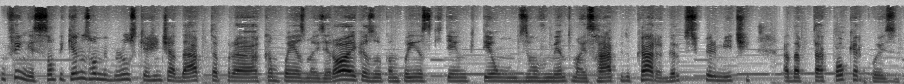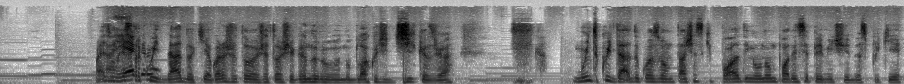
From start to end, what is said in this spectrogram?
Enfim, esses são pequenos homebrews que a gente adapta para campanhas mais heróicas ou campanhas que tenham que ter um desenvolvimento mais rápido. Cara, GURPS te permite adaptar qualquer coisa. Mais um regra... extra cuidado aqui, agora já tô, já tô chegando no, no bloco de dicas já. Muito cuidado com as vantagens que podem ou não podem ser permitidas, porque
